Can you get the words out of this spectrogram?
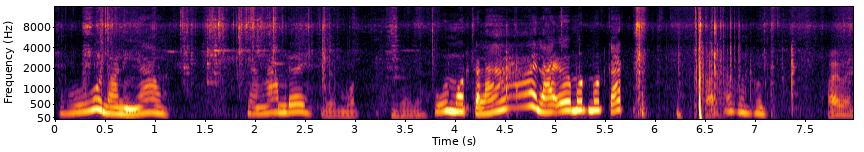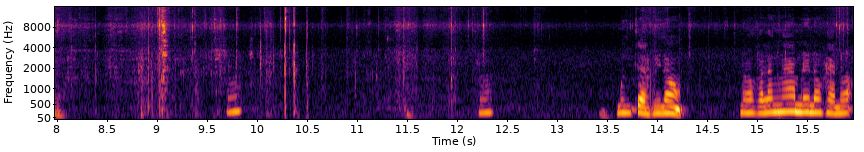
โอ้ยนอนนี่ยาวอย่างงามเลยเดี๋ยวหมดเดี๋ยวเดี๋ยวโอ้ยหมดกะหลายหลายเออหมดหมดกัดไปเอาคุณคุณไปไปนี่เบิ่งจ้าพี่น้องนอนกำลังงามเลยเนาะค่ะเนาะ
